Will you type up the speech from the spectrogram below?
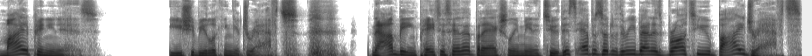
my opinion is you should be looking at drafts. now, I'm being paid to say that, but I actually mean it too. This episode of The Rebound is brought to you by Drafts.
